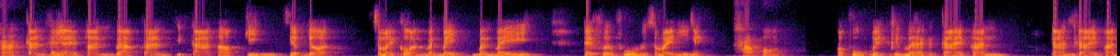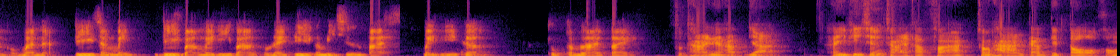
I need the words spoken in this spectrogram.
ฮะการขยายพันธุ์แบบการติดตาครอบกิ่งเสียบยอดสมัยก่อนมันไม่มันไม่ ได้เฟื่องฟูเหมือนสมัยนี้ไงครับผมพอปลูกเม็ดขึ้นมาก็กลายพันธุ์ การกลายพันธุ์ของมันน่ะ ดีทั้งไม่ดีบ้างไม่ดีบ้างตัวไหนดีก็มีชื่อไป ไม่ดีก็ถูกทำลายไป สุดท้ายเนี่ยครับ อยากให้พี่เชียงชายครับ ฝากช่องทางการติดต่อของ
